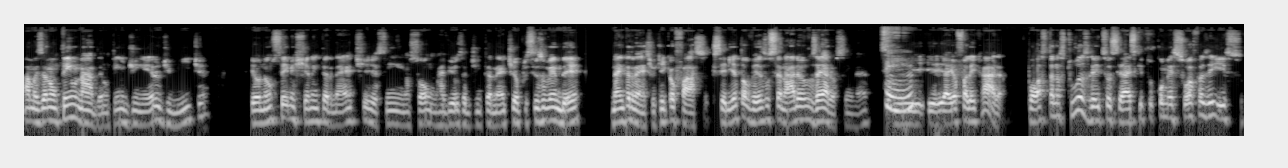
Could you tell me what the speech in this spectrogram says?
ah, mas eu não tenho nada, eu não tenho dinheiro de mídia, eu não sei mexer na internet, assim, não sou um heavy user de internet, eu preciso vender na internet, o que que eu faço? Que seria talvez o cenário zero, assim, né? Sim. E, e aí eu falei, cara, posta nas tuas redes sociais que tu começou a fazer isso.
